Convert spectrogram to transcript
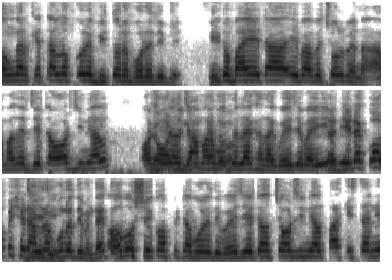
গঙ্গার ক্যাটালগ করে ভিতরে ভরে দিবে। কিন্তু ভাই এটা এইভাবে চলবে না। আমাদের যেটা অরিজিনাল অরিজিনাল জামার মধ্যে লেখা থাকবে এই যে ভাই যেটা কপি সেটা জি, বলে দিবেন তাই অবশ্যই কপিটা বলে দিব। এই যে এটা হচ্ছে অরিজিনাল পাকিস্তানি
